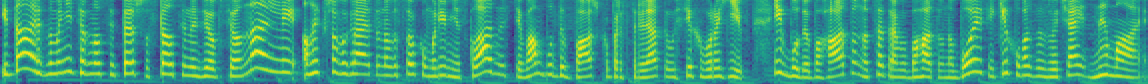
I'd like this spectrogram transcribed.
І да, різноманіття вносить те, що стелс іноді опціональний, але якщо ви граєте на високому рівні складності, вам буде важко перестріляти усіх ворогів. Їх буде багато, на це треба багато набоїв, яких у вас зазвичай немає.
